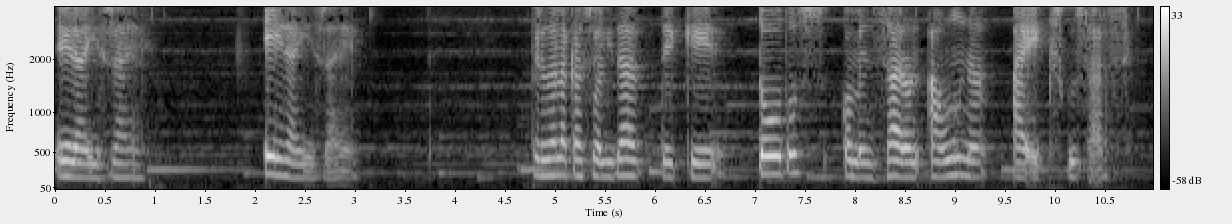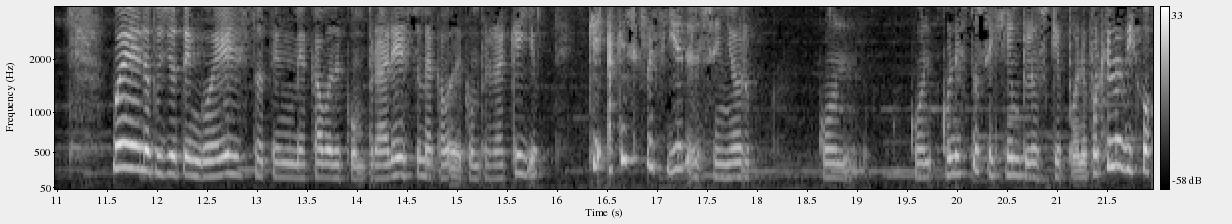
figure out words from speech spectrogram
era Israel. Era Israel. Pero da la casualidad de que todos comenzaron a una a excusarse bueno, pues yo tengo esto, me acabo de comprar esto, me acabo de comprar aquello. ¿A qué se refiere el Señor con, con, estos ejemplos que pone? ¿Por qué no dijo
